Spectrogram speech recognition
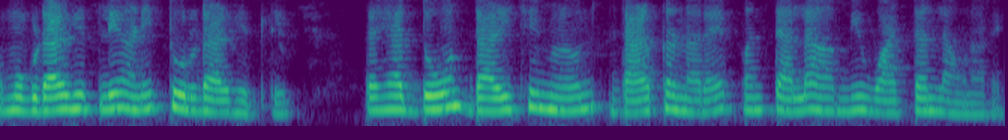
मूग डाळ घेतली आणि तूर डाळ घेतली. तर ह्या दोन डाळीची मिळून डाळ करणार आहे पण त्याला मी वाटण लावणार आहे.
